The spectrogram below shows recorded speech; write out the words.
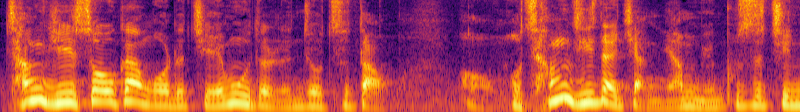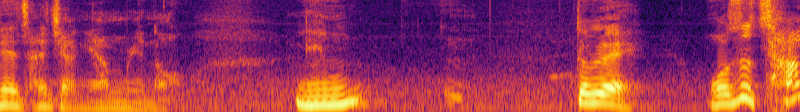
长期收看我的节目的人就知道哦，我长期在讲阳明，不是今天才讲阳明哦。你对不对？我是长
